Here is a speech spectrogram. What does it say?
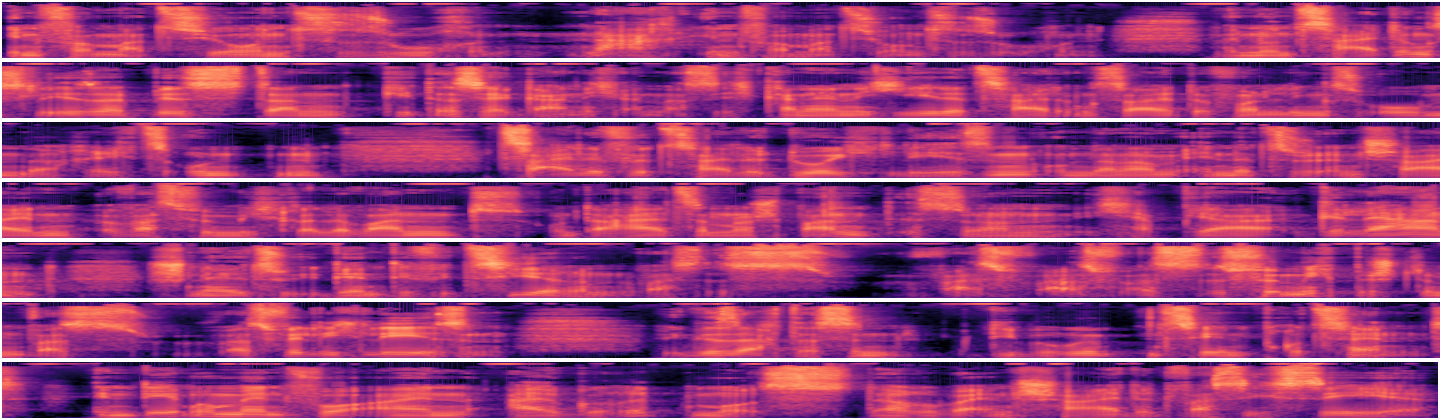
Informationen zu suchen, nach Informationen zu suchen. Wenn du ein Zeitungsleser bist, dann geht das ja gar nicht anders. Ich ich kann ja nicht jede Zeitungsseite von links oben nach rechts unten Zeile für Zeile durchlesen, um dann am Ende zu entscheiden, was für mich relevant, unterhaltsam oder spannend ist, sondern ich habe ja gelernt, schnell zu identifizieren, was ist was, was, was ist für mich bestimmt, was, was will ich lesen? Wie gesagt, das sind die berühmten zehn Prozent. In dem Moment, wo ein Algorithmus darüber entscheidet, was ich sehe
